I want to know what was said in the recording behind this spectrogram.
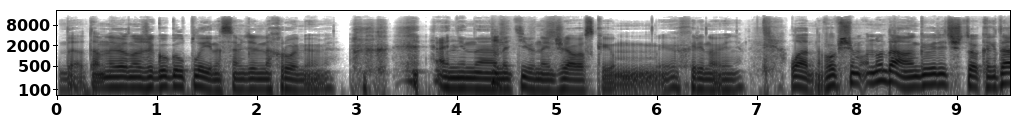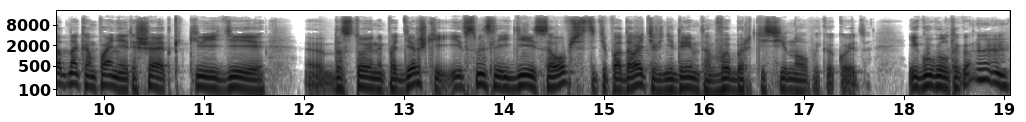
Да, там, наверное, уже Google Play, на самом деле, на Chromium, а не на нативной джавовской хреновине. Ладно, в общем, ну да, он говорит, что когда одна компания решает, какие идеи достойны поддержки, и в смысле идеи сообщества, типа, «А давайте внедрим там WebRTC новый какой-то. И Google такой, «М-м».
